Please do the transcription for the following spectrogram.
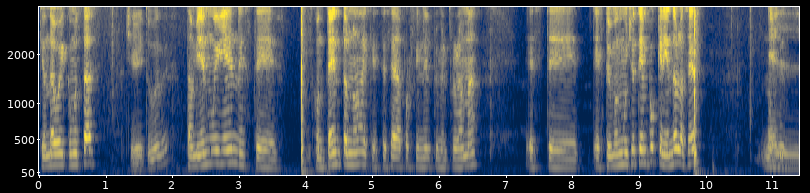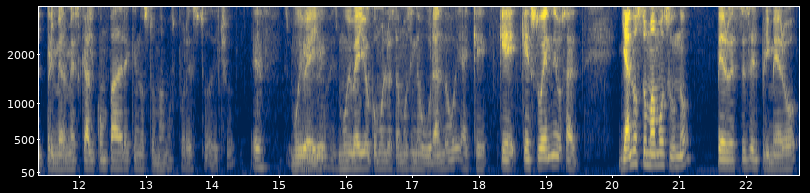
¿Qué onda, güey? ¿Cómo estás? Chido, ¿y tú, bebé? También muy bien, este, pues contento, ¿no? De que este sea por fin el primer programa. Este, estuvimos mucho tiempo queriéndolo hacer. No el primer mezcal, compadre, que nos tomamos por esto, de hecho. es, Es muy sí, bello, güey. es muy bello cómo lo estamos inaugurando, güey. Hay que, que, que suene, o sea, ya nos tomamos uno, pero este es el primero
